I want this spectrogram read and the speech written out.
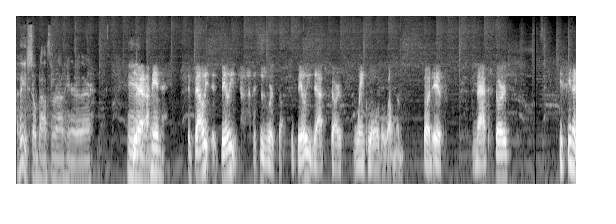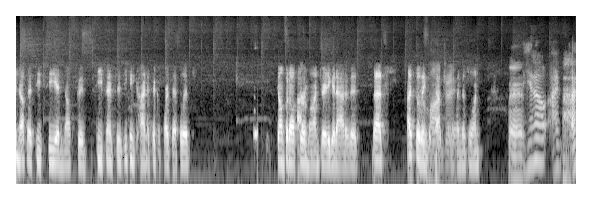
I think he's still bouncing around here or there. You Yeah, I know. mean, if Bailey, if Bailey, this is where it sucks. If Bailey Zappe starts, Wink will overwhelm him. But if Max starts, he's seen enough SEC, enough good defenses. He can kind of pick apart that blitz, dump it off for Uh, Rhamondre to get out of it. That's I still think the Pats Rhamondre. win this one. Eh, You know, I, I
